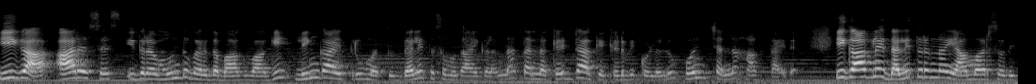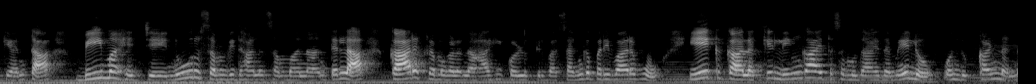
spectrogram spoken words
ಈಗ ಆರ್ ಎಸ್ ಎಸ್ ಇದರ ಮುಂದುವರೆದ ಭಾಗವಾಗಿ ಲಿಂಗಾಯತರು ಮತ್ತು ದಲಿತ ಸಮುದಾಯಗಳನ್ನ ತನ್ನ ಕೆಡ್ಡಾಕೆ ಕೆಡವಿಕೊಳ್ಳಲು ಹೊಂಚನ್ನ ಹಾಕ್ತಾ ಇದೆ. ಈಗಾಗಲೇ ದಲಿತರನ್ನ ಯಾಮಾರಿಸೋದಕ್ಕೆ ಅಂತ ಭೀಮ ಹೆಜ್ಜೆ, ನೂರು ಸಂವಿಧಾನ ಸಮ್ಮಾನ ಅಂತೆಲ್ಲ ಕಾರ್ಯಕ್ರಮಗಳನ್ನ ಹಾಕಿಕೊಳ್ಳುತ್ತಿರುವ ಸಂಘ ಪರಿವಾರವು ಏಕಕಾಲಕ್ಕೆ ಲಿಂಗಾಯತ ಸಮುದಾಯದ ಮೇಲೂ ಒಂದು ಕಣ್ಣನ್ನ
